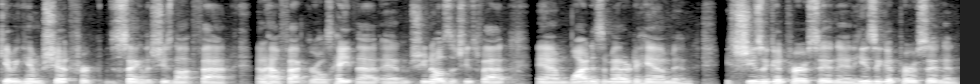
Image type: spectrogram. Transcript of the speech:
giving him shit for saying that she's not fat and how fat girls hate that, and she knows that she's fat, and why does it matter to him? And she's a good person, and he's a good person, and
